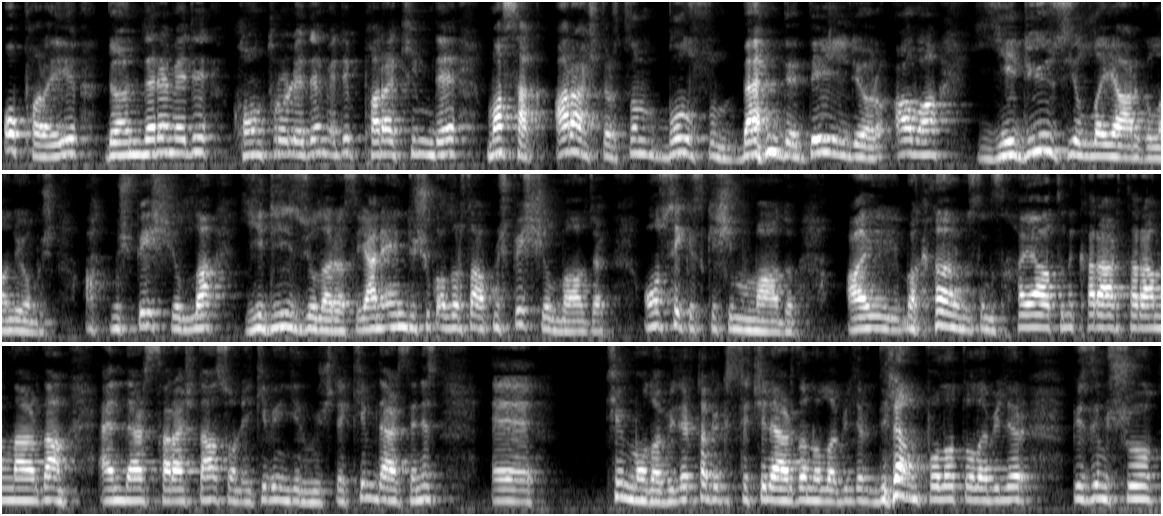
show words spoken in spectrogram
O parayı döndüremedi, kontrol edemedi. Para kimde? Masak araştırsın, bulsun. Bende değil diyor ama 700 yılla yargılanıyormuş. 65 yılla 700 yıl arası. Yani en düşük alırsa 65 yılla alacak. 18 kişi mi mağdur? Ay bakar mısınız hayatını karartaranlardan Ender Saraç'tan sonra 2023'te kim derseniz e, kim olabilir? Tabii ki Seçil olabilir, Dilan Polat olabilir, bizim şu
